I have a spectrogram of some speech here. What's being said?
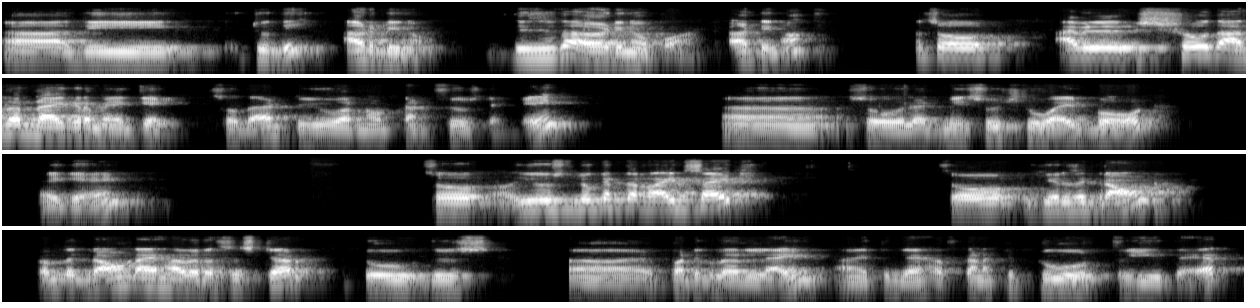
uh, the to the Arduino. This is the Arduino point. Arduino. So I will show the other diagram again so that you are not confused again. Uh, so let me switch to whiteboard again. So you look at the right side. So here is a ground. From the ground, I have a resistor to this uh, particular line. I think I have connected two or three there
